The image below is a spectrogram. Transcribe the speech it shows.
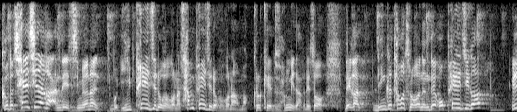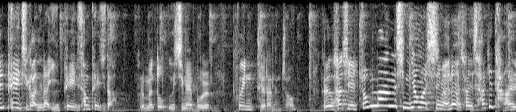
그것도 채시나가 안 돼 있으면은 뭐 2페이지로 가거나 3페이지로 가거나 막 그렇게 해도 합니다. 그래서 내가 링크 타고 들어갔는데 어 페이지가 1페이지가 아니라 2페이지, 3페이지다. 그러면 또 의심해 볼 포인트라는 점. 그래서 사실 좀만 신경을 쓰면은 사실 사기 당할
